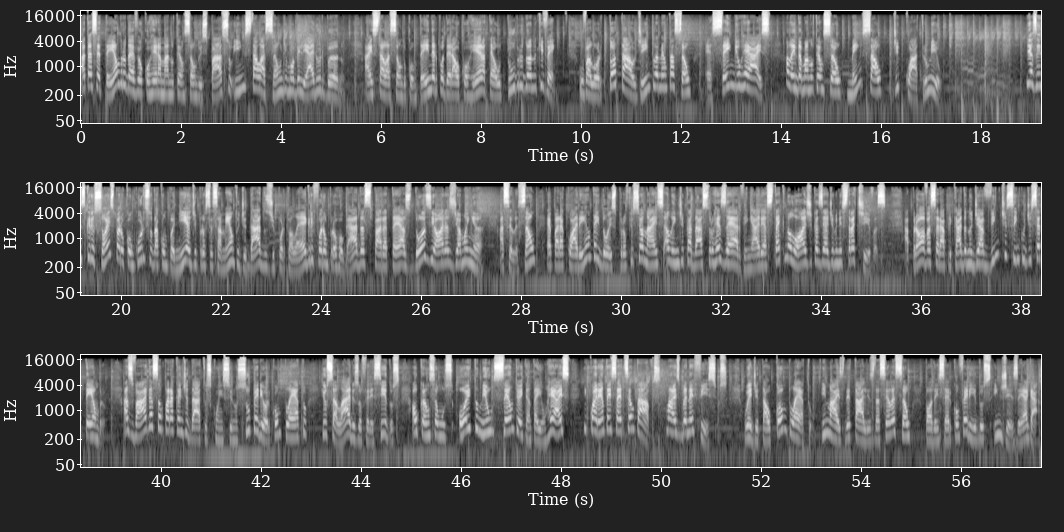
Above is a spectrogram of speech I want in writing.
Até setembro deve ocorrer a manutenção do espaço e instalação de mobiliário urbano. A instalação do container poderá ocorrer até outubro do ano que vem. O valor total de implementação é 100 mil reais, além da manutenção mensal de 4 mil. E as inscrições para o concurso da Companhia de Processamento de Dados de Porto Alegre foram prorrogadas para até às 12 horas de amanhã. A seleção é para 42 profissionais, além de cadastro reserva em áreas tecnológicas e administrativas. A prova será aplicada no dia 25 de setembro. As vagas são para candidatos com ensino superior completo e os salários oferecidos alcançam os R$ 8.181,47, mais benefícios. O edital completo e mais detalhes da seleção podem ser conferidos em GZH.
